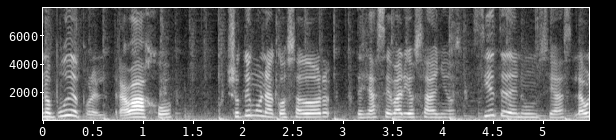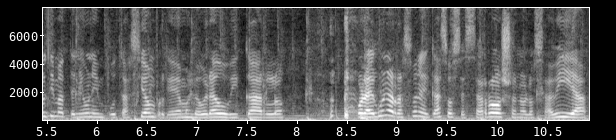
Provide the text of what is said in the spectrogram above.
No pude por el trabajo. Yo tengo un acosador desde hace varios años, siete denuncias. La última tenía una imputación porque habíamos logrado ubicarlo. Por alguna razón el caso se cerró, yo no lo sabía.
